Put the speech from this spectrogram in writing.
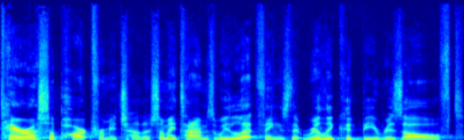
tear us apart from each other. So many times we let things that really could be resolved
